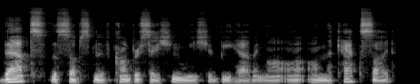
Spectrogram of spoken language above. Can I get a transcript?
That's the substantive conversation we should be having on, on the tax side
